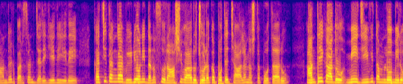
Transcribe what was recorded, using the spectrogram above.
హండ్రెడ్ పర్సెంట్ జరిగేది ఇదే. ఖచ్చితంగా వీడియోని ధనస్సు రాశి వారు చూడకపోతే చాలా నష్టపోతారు. అంతేకాదు మీ జీవితంలో మీరు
